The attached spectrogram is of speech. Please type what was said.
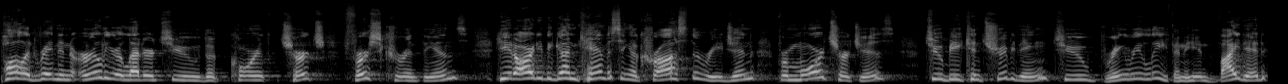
Paul had written an earlier letter to the Corinth church, 1 Corinthians, he had already begun canvassing across the region for more churches to be contributing to bring relief. And he invited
